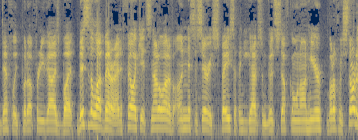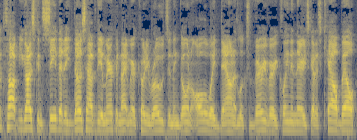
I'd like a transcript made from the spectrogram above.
definitely put up for you guys, but this is a lot better. I feel like it's not a lot of unnecessary space. I think you have some good stuff going on here, but if we start at the top, you guys can see that he does have the American Nightmare Cody Rhodes, and then going all the way down, it looks very, very clean in there. He's got his cowbell,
